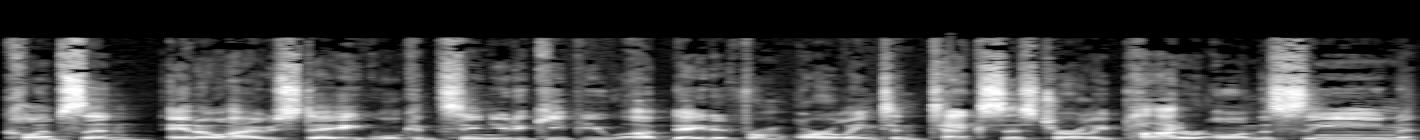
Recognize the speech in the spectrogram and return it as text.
Clemson and Ohio State will continue to keep you updated from Arlington, Texas. Charlie Potter on the scene.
